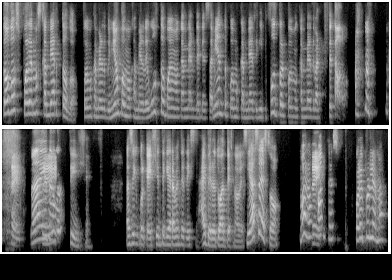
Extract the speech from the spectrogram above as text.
todos podemos cambiar todo. Podemos cambiar de opinión, podemos cambiar de gusto, podemos cambiar de pensamiento, podemos cambiar de equipo de fútbol, podemos cambiar de, de todo. Sí. Nadie te Sí. restringe. Así que porque hay gente que de repente te dice, ay, pero tú antes no decías eso. Bueno, antes, ¿cuál es el problema?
